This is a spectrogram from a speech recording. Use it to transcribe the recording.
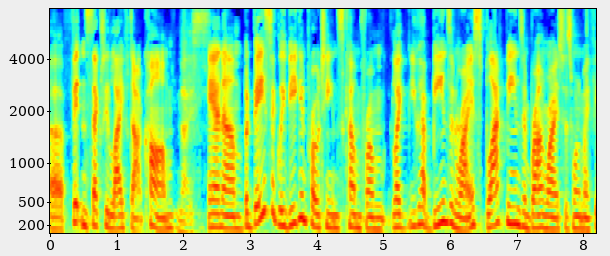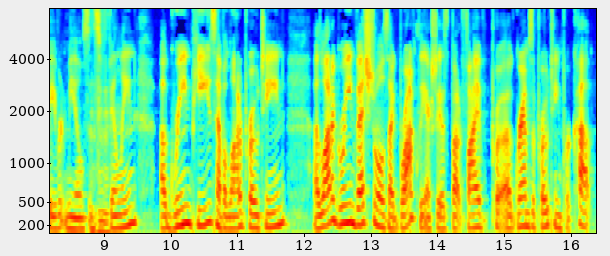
uh, fitandsexylife.com. Nice. And um, but basically, vegan proteins come from like you have beans and rice. Black beans and brown rice is one of my favorite meals. It's Mm-hmm. filling. Uh, green peas have a lot of protein. A lot of green vegetables like broccoli actually has about five pro- uh, grams of protein per cup.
